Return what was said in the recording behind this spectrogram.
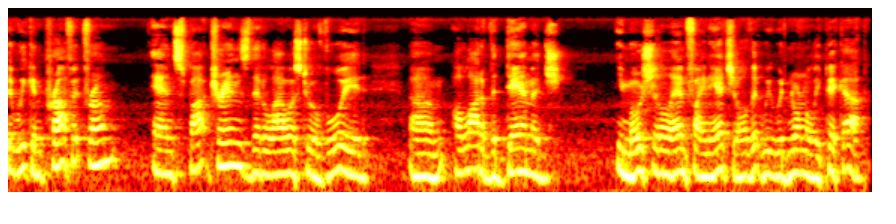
that we can profit from, and spot trends that allow us to avoid um, a lot of the damage, emotional and financial, that we would normally pick up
